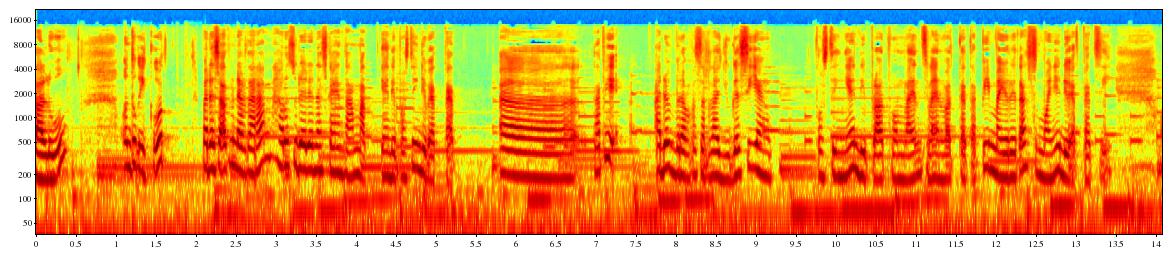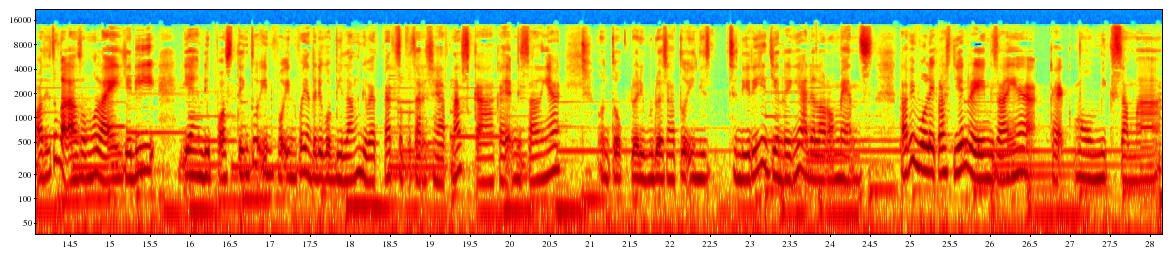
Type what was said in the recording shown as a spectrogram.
Lalu, untuk ikut, pada saat pendaftaran harus sudah ada naskah yang tamat yang diposting di webpad. Uh, tapi ada beberapa peserta juga sih yang postingnya di platform lain selain Wattpad tapi mayoritas semuanya di Wattpad sih. Waktu itu nggak langsung mulai. Jadi yang diposting tuh info-info yang tadi gue bilang di Wattpad seputar syarat naskah. Kayak misalnya untuk 2021 ini sendiri genrenya adalah romance. Tapi boleh cross genre. Misalnya kayak mau mix sama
